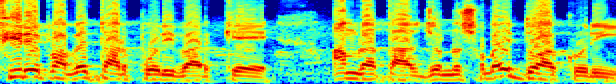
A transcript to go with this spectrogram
ফিরে পাবে তার পরিবারকে। আমরা তার জন্য সবাই দোয়া করি।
